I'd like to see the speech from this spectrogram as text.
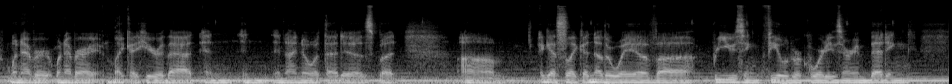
whenever whenever I like I hear that and and, and I know what that is. But um, I guess like another way of uh, reusing field recordings or embedding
